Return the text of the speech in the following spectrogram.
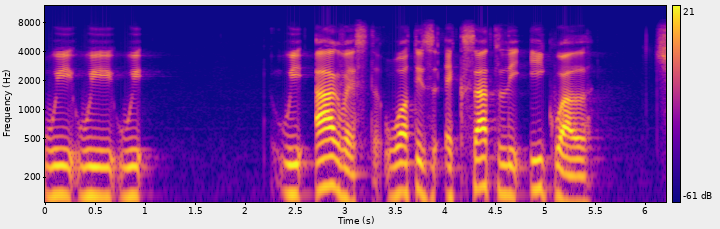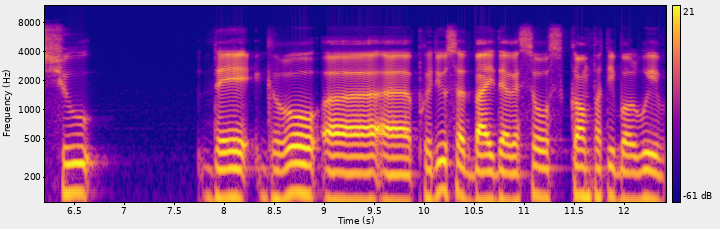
we we we we harvest what is exactly equal to the growth uh, uh, produced by the resource compatible with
